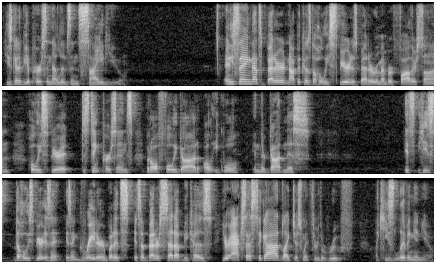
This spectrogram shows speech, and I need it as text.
he's going to be a person that lives inside you. And he's saying that's better, not because the Holy Spirit is better. Remember, Father, Son, Holy Spirit, distinct persons, but all fully God, all equal in their godness. It's he's the Holy Spirit isn't isn't greater, but it's it's a better setup because your access to God like just went through the roof. Like he's living in you.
